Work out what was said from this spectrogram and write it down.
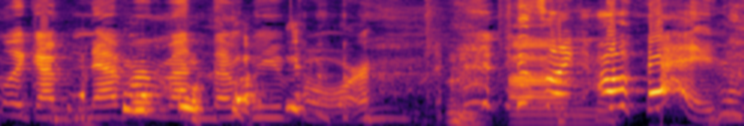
Like I've never met them before. It's like, Um, oh hey.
